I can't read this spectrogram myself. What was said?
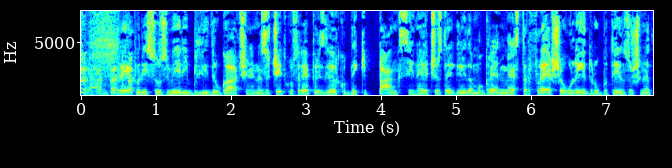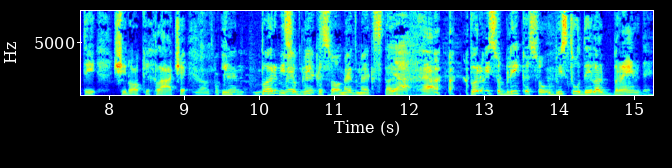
ja. Reperi so zmeri bili drugačni. Na začetku so reperi izgledali kot neki punksi, ne? če zdaj gledamo Grandmaster Flash v ledru, potem so še na te široke hlače. Ja, prvi so bili, ki so. Mad Max stari. Ja, ja. Prvi so bili, ki so v bistvu delali brende.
